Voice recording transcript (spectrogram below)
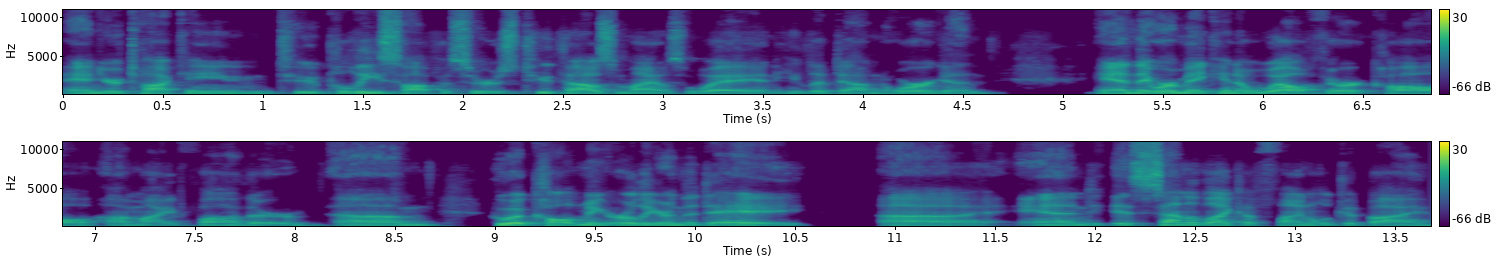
and you're talking to police officers 2,000 miles away, and he lived out in Oregon. And they were making a welfare call on my father, um, who had called me earlier in the day uh, and it sounded like a final goodbye.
